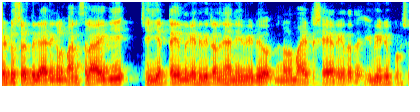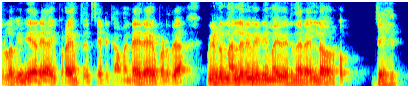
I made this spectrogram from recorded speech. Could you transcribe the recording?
എ ടു സെഡ് കാര്യങ്ങൾ മനസ്സിലാക്കി ചെയ്യട്ടെ എന്ന് കരുതിയിട്ടാണ് ഞാൻ ഈ വീഡിയോ നിങ്ങളുമായിട്ട് ഷെയർ ചെയ്തത്. ഈ വീഡിയോ കുറിച്ചുള്ള വിലയേറിയ അഭിപ്രായം തീർച്ചയായിട്ടും കമന്റായി രേഖപ്പെടുത്തുക. വീണ്ടും നല്ലൊരു വീഡിയോയുമായി വരുന്നവരെല്ലാവർക്കും ജയ് ഹിന്ദ്.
